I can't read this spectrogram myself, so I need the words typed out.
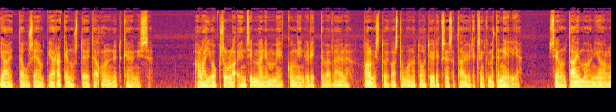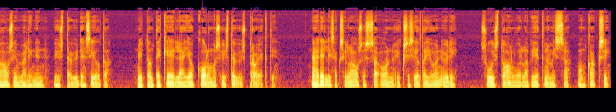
ja että useampia rakennustöitä on nyt käynnissä. Alajuoksulla ensimmäinen Mekongin ylittävä väylä valmistui vasta vuonna 1994. Se on Taimaan ja Laosin välinen ystävyyden silta. Nyt on tekeillä jo kolmas ystävyysprojekti. Näiden lisäksi Laosissa on yksi silta joen yli. Suistoalueella Vietnamissa on kaksi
